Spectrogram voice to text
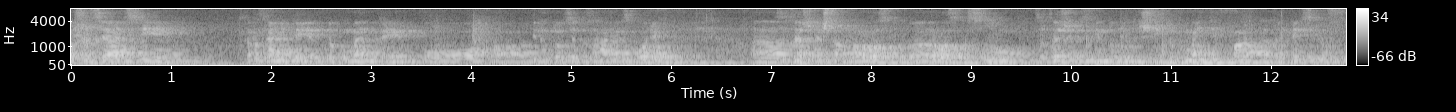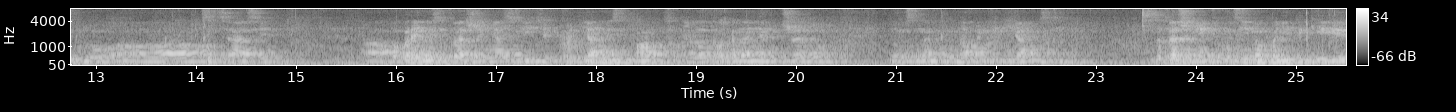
асоціації, розглянуті документи по підготовці до загальних зборів, затвердження штатного розпису, затвердження змін до внутрішніх документів Третейського суду асоціації, попереднє затвердження звітів про діяльність ПАРТ е, та виконання бюджету, ну і основне напрямки діяльності. Затвердження інформаційної політики,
